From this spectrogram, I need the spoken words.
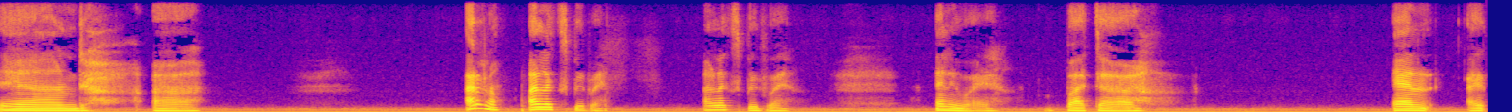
And uh I don't know. I like Speedway. I like Speedway. Anyway, but uh and I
